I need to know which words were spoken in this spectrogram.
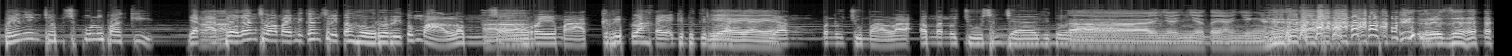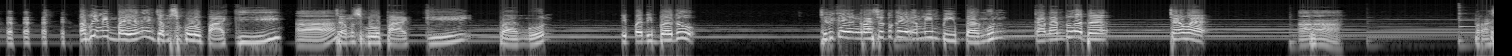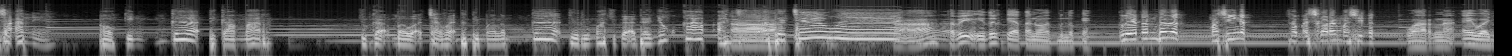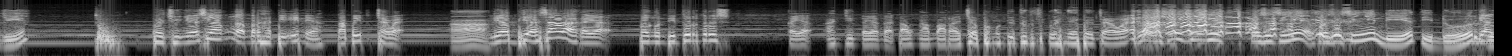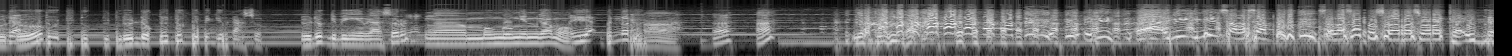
Bayangin jam 10 pagi. Yang Ah. ada kan selama ini kan cerita horor itu malam, Ah. sore, maghrib lah kayak gitu-gitu Iya, lah. iya, iya. Yang menuju malam, menuju senja gitu lah. Ah, nyanyi tai anjing. Terus Tapi ini bayangin jam 10 pagi, ah, jam 10 pagi bangun tiba-tiba tuh jadi kayak ngerasa tuh kayak mimpi bangun kanan tuh ada cewek ah, ah. perasaan ya booking enggak di kamar juga bawa cewek tadi malam. Enggak di rumah juga ada nyokap. Anjing kok Ah. ada cewek? Ah, ah. Tapi itu kelihatan banget bentuknya. kelihatan banget. Masih inget. Sampai sekarang masih inget. Warna, eh bajunya? bajunya sih aku nggak merhatiin ya. Tapi itu cewek. Ah, ya biasa lah kayak bangun tidur terus kayak anjing kayak nggak tahu ngamar aja bangun tidur sebelahnya ada cewek. Nggak, maksudnya gini gini. Posisinya posisinya dia tidur, enggak. duduk, duduk duduk duduk. Duduk, duduk di pinggir kasur duduk di pinggir kasur Mm-mm. ngemunggungin kamu. iya bener Ah. Hah? Hah? Nggak? ini ah, ini ini salah satu salah satu suara-suara gaib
